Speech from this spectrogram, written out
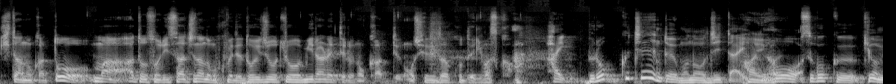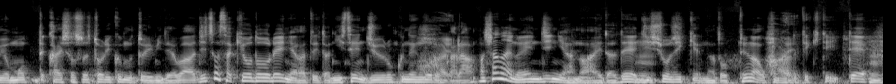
きたのかと、まあ、あとそのリサーチなども含めてどういう状況を見られてるのかっていうのを教えていただくことできますか？はい。ブロックチェーンというもの自体をすごく興味を持って会社として取り組むという意味では、実は先ほど例に上がっていた2016年頃から、はい、まあ、社内のエンジニアの間で実証実験などっていうのは行われてきていて、うん。はい、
